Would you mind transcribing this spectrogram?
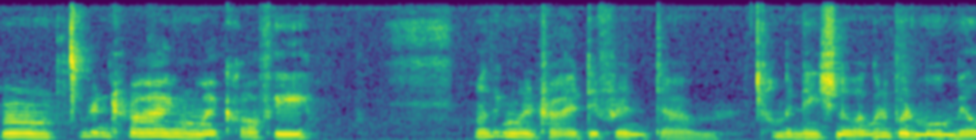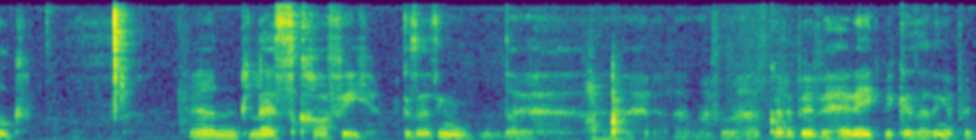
Hmm, I've been trying my coffee. I think I'm going to try a different um, combination of. I'm going to put more milk and less coffee because I think the, I've, got a bit of a headache because I think I put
